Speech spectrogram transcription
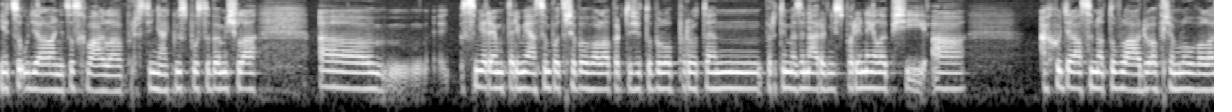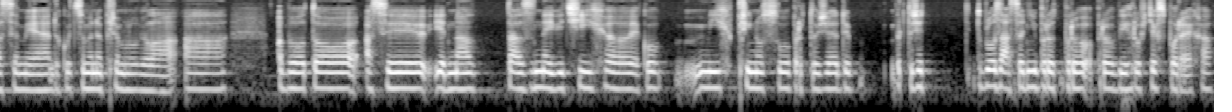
něco udělala, něco schválila, prostě nějakým způsobem šla uh, směrem, kterým já jsem potřebovala, protože to bylo pro, ten, pro ty mezinárodní spory nejlepší a, a chodila jsem na tu vládu a přemlouvala jsem je, dokud se mi nepřemluvila. A, a bylo to asi jedna ta z největších eh, jako mých přínosů, protože, protože to bylo zásadní pro, pro, pro výhru v těch sporech a,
